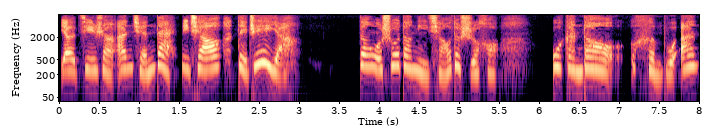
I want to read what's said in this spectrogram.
要系上安全带，你瞧，得这样。”当我说到“你瞧”的时候，我感到很不安，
